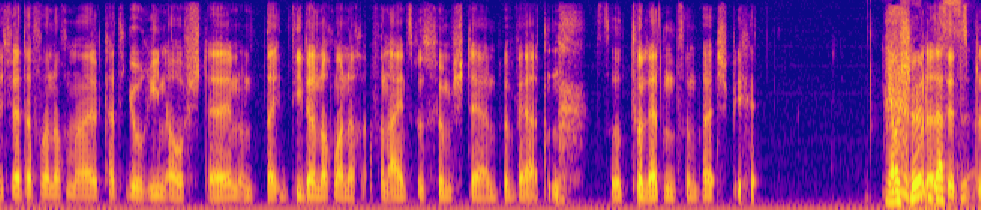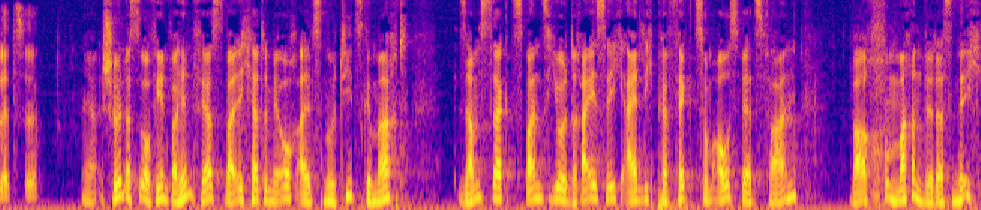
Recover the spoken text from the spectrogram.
ich werde davor nochmal Kategorien aufstellen und die dann nochmal von 1 bis 5 Sternen bewerten. So Toiletten zum Beispiel. Ja, aber schön, Oder dass, Sitzplätze. Ja, schön, dass du auf jeden Fall hinfährst, weil ich hatte mir auch als Notiz gemacht, Samstag 20.30 Uhr eigentlich perfekt zum Auswärtsfahren. Warum machen wir das nicht?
